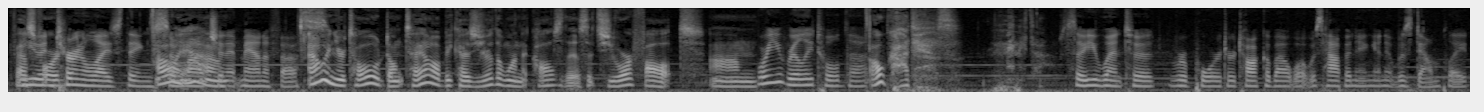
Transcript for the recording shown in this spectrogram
Fast you forward. internalize things oh, so yeah. much and it manifests. Oh, and you're told, don't tell because you're the one that caused this. It's your fault. Um, Were you really told that? Oh, God, yes. Many times. So you went to report or talk about what was happening and it was downplayed?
